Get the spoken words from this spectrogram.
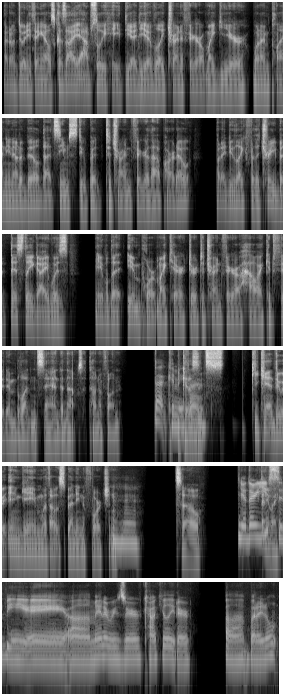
I don't do anything else because I absolutely hate the idea of like trying to figure out my gear when I'm planning out a build. That seems stupid to try and figure that part out. But I do like for the tree. But this league, I was able to import my character to try and figure out how I could fit in blood and sand, and that was a ton of fun That can be because fun. it's you can't do it in game without spending a fortune. hmm So Yeah, there Anyway. used to be a uh, mana reserve calculator, uh, but I don't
